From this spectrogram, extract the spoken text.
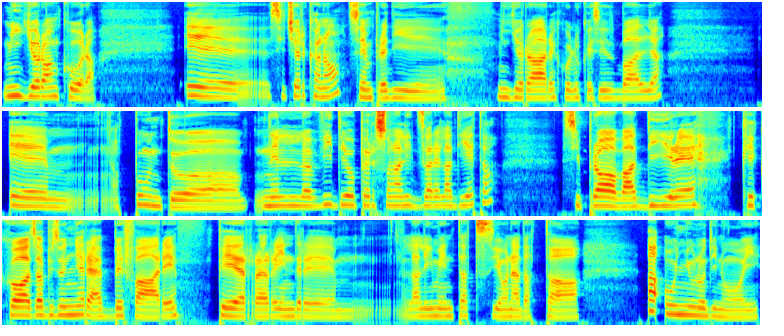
miglioro ancora. E si cerca, no? Sempre di migliorare quello che si sbaglia. E mm, appunto nel video personalizzare la dieta si prova a dire che cosa bisognerebbe fare per rendere mm, l'alimentazione adatta a ognuno di noi.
